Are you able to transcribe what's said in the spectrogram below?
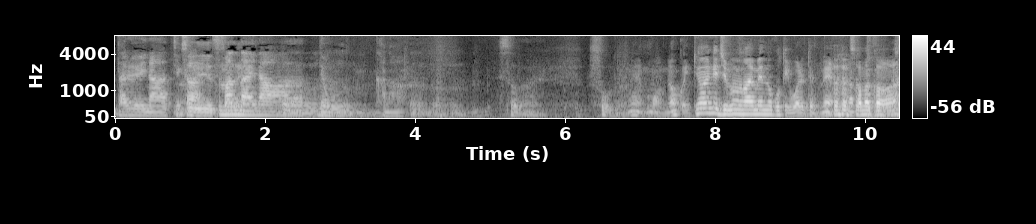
ーだるいなっていうかね。つまんないなーって思うかな、うん。そうだね。そうだよね。まあなんかいきなりね自分の内面のこと言われてもね なかなか。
